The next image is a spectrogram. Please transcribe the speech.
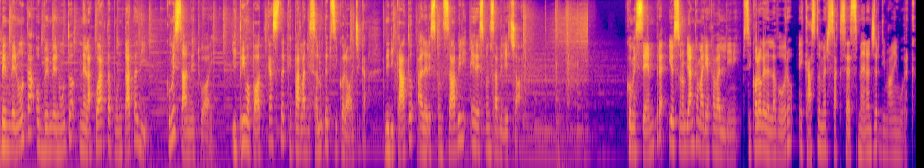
Benvenuta o benvenuto nella quarta puntata di Come stanno i tuoi? Il primo podcast che parla di salute psicologica, dedicato alle responsabili e responsabili HR. Come sempre, io sono Bianca Maria Cavallini, psicologa del lavoro e Customer Success Manager di Mindwork.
